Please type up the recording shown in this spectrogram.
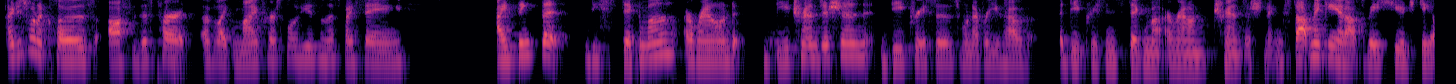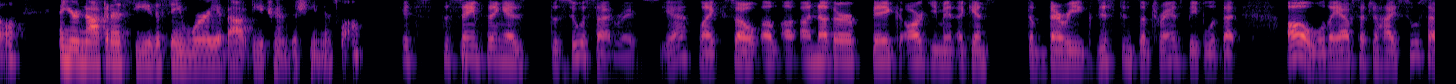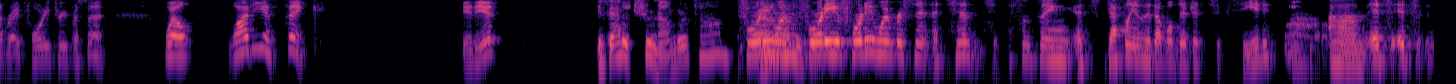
I just want to close off this part of like my personal views on this by saying I think that the stigma around detransition decreases whenever you have a decreasing stigma around transitioning. Stop making it out to be a huge deal, and you're not going to see the same worry about detransitioning as well. It's the same thing as the suicide rates. Yeah. Like, so a, a, another big argument against the very existence of trans people is that oh well they have such a high suicide rate 43% well why do you think idiot? Is that a true number tom? 41 40 41% attempt something it's definitely in the double digits succeed. Wow. um, it's it's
